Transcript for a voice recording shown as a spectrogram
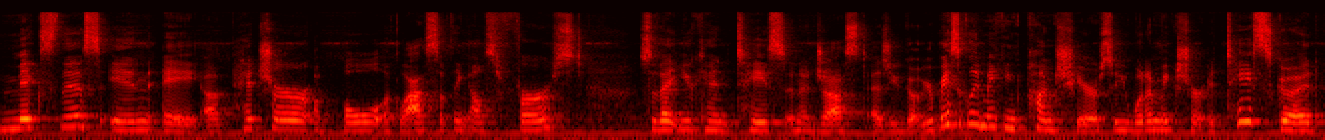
mix this in a, a pitcher, a bowl, a glass, something else first so that you can taste and adjust as you go. You're basically making punch here, so you wanna make sure it tastes good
